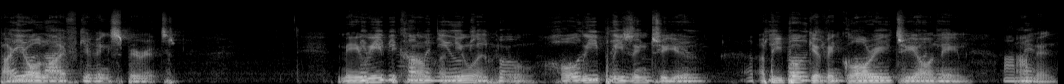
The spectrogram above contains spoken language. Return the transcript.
by your life giving Spirit. May we become a new people, wholly pleasing to you, a people giving glory to your name. Amen.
